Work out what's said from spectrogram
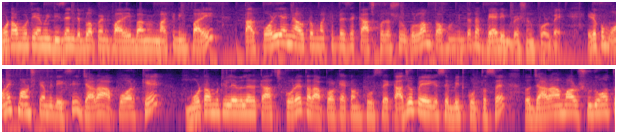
মোটামুটি আমি ডিজাইন ডেভেলপমেন্ট পারি বা আমি মার্কেটিং পারি, তারপরেই আমি আউট অফ মার্কেট প্লেসে কাজ খোঁজা শুরু করলাম, তখন কিন্তু একটা ব্যাড ইমপ্রেশন পড়বে। এরকম অনেক মানুষকে আমি দেখছি যারা আপওয়ার্কে মোটামুটি লেভেলের কাজ করে তারা আপওয়ার্ক অ্যাকাউন্ট খুলছে, কাজও পেয়ে গেছে বিট করতেছে। তো যারা আমার শুধুমাত্র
